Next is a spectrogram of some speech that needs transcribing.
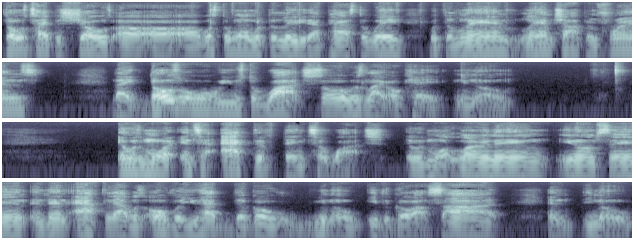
those type of shows. Uh, uh, uh, what's the one with the lady that passed away with the lamb, lamb chopping friends? Like those were what we used to watch. So it was like, okay, you know, it was more interactive thing to watch. It was more learning, you know what I'm saying? And then after that was over, you had to go, you know, either go outside and, you know,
